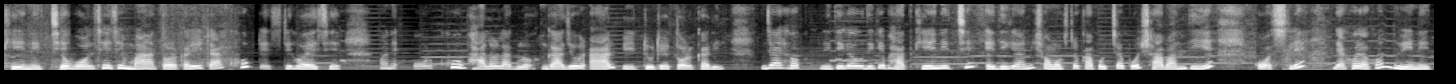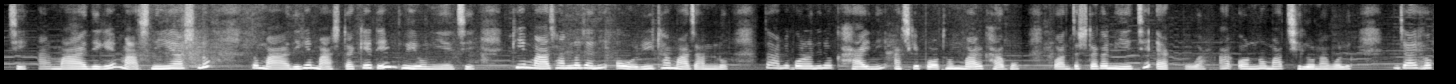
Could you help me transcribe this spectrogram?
খেয়ে নিচ্ছে। তো বলছে যে, মা, তরকারিটা খুব টেস্টি হয়েছে। মানে ওর খুব ভালো লাগল। গাজর আর বিটরুটের তরকারি। যাই হোক ঋতিকা ওদিকে ভাত খেয়ে নিচ্ছে। এদিকে আমি সমস্ত কাপড় চাপড় সাবান দিয়ে কষলে দেখো এখন ধুয়ে নিচ্ছি। আর মা এদিকে মাছ নিয়ে আসলো। তো মা দিকে মাছটা কেটে ধুয়েও নিয়েছে। কি মাছ আনলো জানি? ও, রিঠা মাছ আনলো। তো আমি কোনোদিনও খাইনি, আজকে প্রথমবার খাব। পঞ্চাশ টাকা নিয়েছে এক পোয়া, আর অন্য মাছ ছিল না বলে। যাই হোক,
